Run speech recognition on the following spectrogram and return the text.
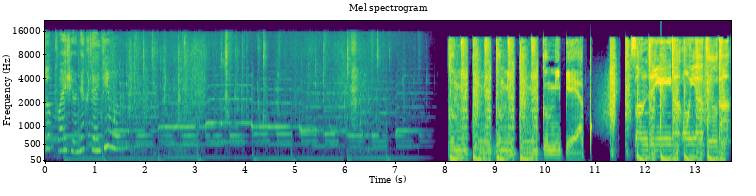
Goodbye, see you next time. See you. グミグミグミグミペア。そんじなおやつだ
